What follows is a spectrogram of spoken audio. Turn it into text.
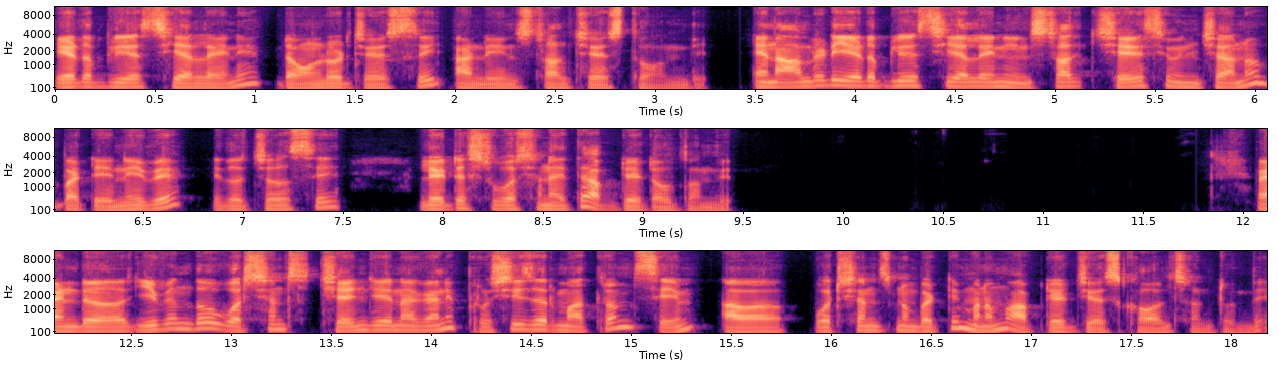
ఏడబ్ల్యూఎస్సిఎల్ఐని డౌన్లోడ్ చేసి అండ్ ఇన్స్టాల్ చేస్తూ ఉంది. నేను ఆల్రెడీ ఏడబ్ల్యూఎస్సిఎల్ఐని ఇన్స్టాల్ చేసి ఉంచాను బట్ ఎనీవే ఇది వచ్చేసి లేటెస్ట్ వర్షన్ అయితే అప్డేట్ అవుతుంది. And even though versions change అయినా కానీ ప్రొసీజర్ మాత్రం సేమ్ ఆ వర్షన్స్ను బట్టి మనం అప్డేట్ చేసుకోవాల్సి ఉంటుంది.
